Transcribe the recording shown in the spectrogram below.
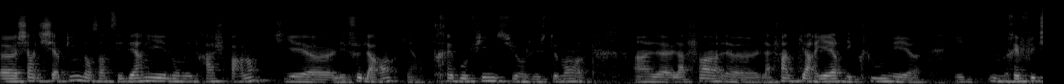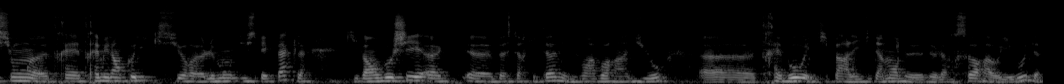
euh, Charlie Chaplin, dans un de ses derniers longs métrages parlants, qui est euh, Les Feux de la Rampe, qui est un très beau film sur justement la, fin, la, fin de carrière des clowns et, et une réflexion très, très mélancolique sur le monde du spectacle, qui va embaucher Buster Keaton et ils vont avoir un duo euh, très beau et qui parle évidemment de, leur sort à Hollywood.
